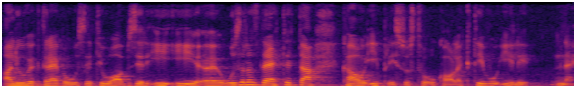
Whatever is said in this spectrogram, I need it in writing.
ali uvek treba uzeti u obzir i, i uzrast deteta kao kao i prisustvo u kolektivu ili ne,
